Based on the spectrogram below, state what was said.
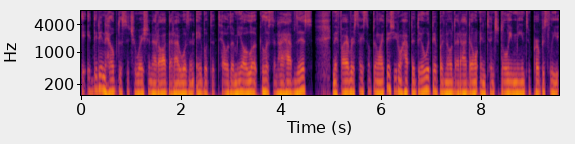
it, it didn't help the situation at all that I wasn't able to tell them, yo, look, listen, I have this. And if I ever say something like this, you don't have to deal with it, but know that I don't intentionally mean to purposely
